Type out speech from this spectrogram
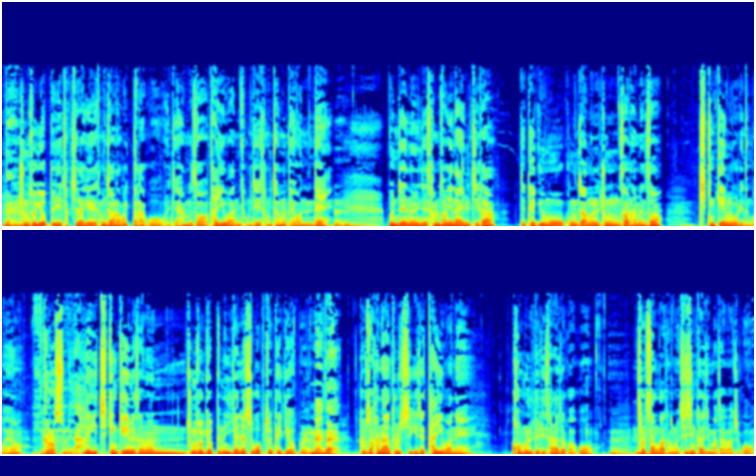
네. 중소기업들이 착실하게 성장을 하고 있다라고 이제 하면서 타이완 경제의 장점을 배웠는데 음. 문제는 이제 삼성이나 LG가 이제 대규모 공장을 중설하면서 치킨 게임을 벌이는 거예요. 그렇습니다. 근데 이 치킨 게임에서는 중소기업들은 이겨낼 수가 없죠 대기업을. 네. 네. 그래서 하나 둘씩 이제 타이완의 거물들이 사라져가고 음. 설상가상으로 지진까지 맞아가지고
